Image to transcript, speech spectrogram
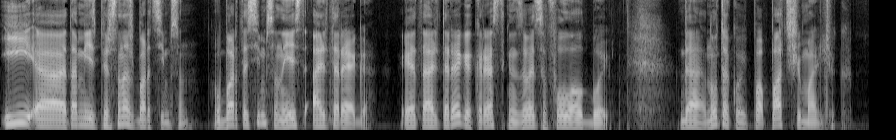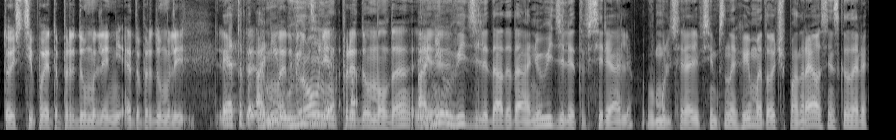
И э, там есть персонаж Барт Симпсон. У Барта Симпсона есть альтер-эго. И это альтер-эго как раз-таки называется Fallout Boy. Да, ну такой па- падший мальчик. То есть, типа, это придумали... Это придумали... Это э, они Мэтт увидели- Гроунинг придумал, да? Они И- увидели, да-да-да, они увидели это в сериале, в мультсериале, в «Симпсонах», им это очень понравилось, они сказали,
